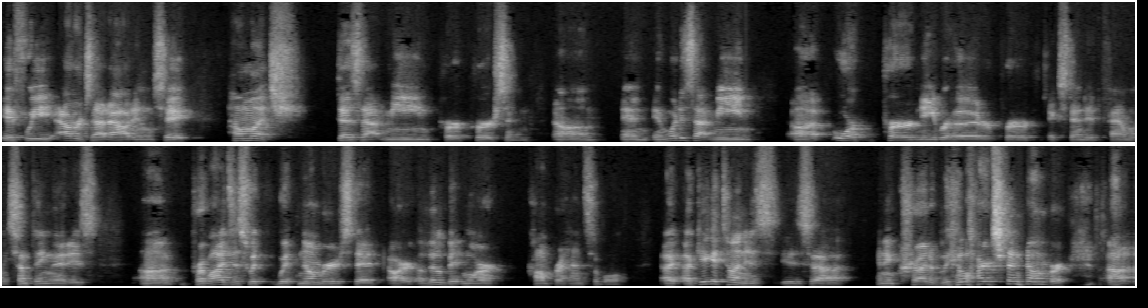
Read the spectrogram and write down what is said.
if we average that out and say, how much does that mean per person? Um, and, and what does that mean, uh, or per neighborhood or per extended family? Something that is uh, provides us with, with numbers that are a little bit more comprehensible. A, a gigaton is is uh, an incredibly large number. Uh,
